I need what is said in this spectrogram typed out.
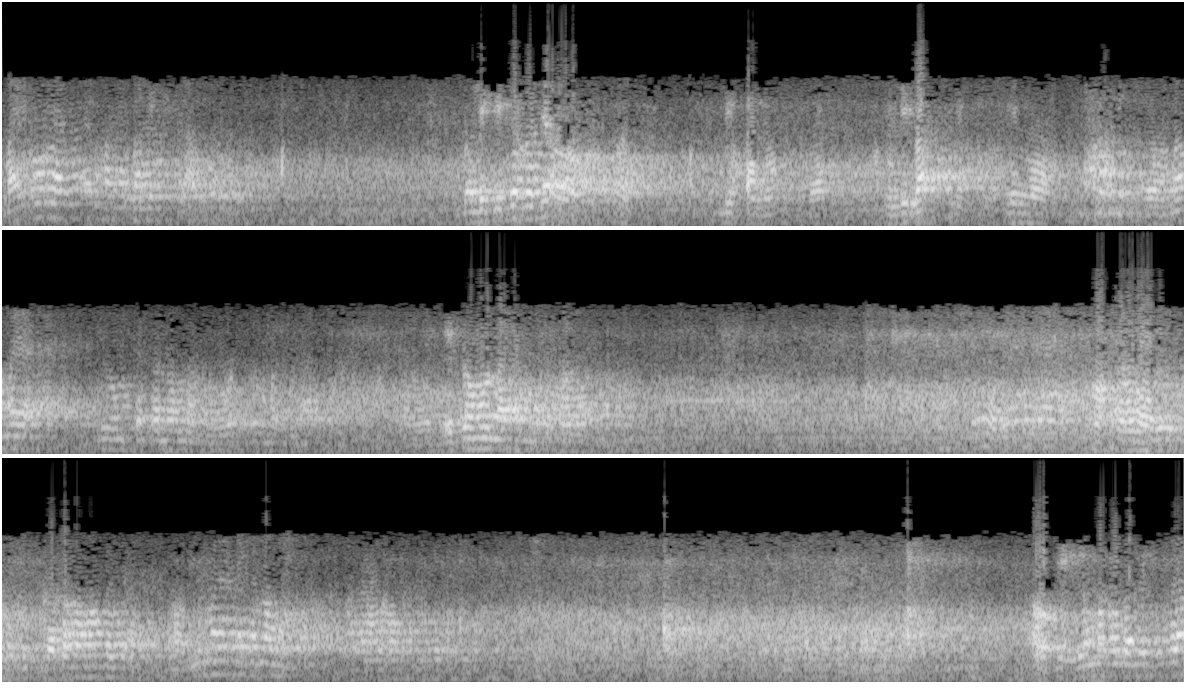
may oras ang mga balik sa ako. Balik ito ba siya, oh? Hindi pa, no? Hindi ba? Hindi mo. Oh, mamaya, yung katanong na mo, ito muna ang mga Katanong mo ba dyan? Oh, yung mga katanong mo. Okay, yung mga balik sa,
